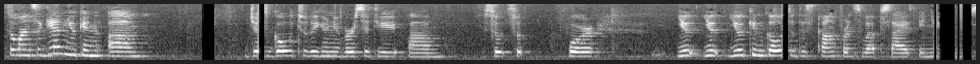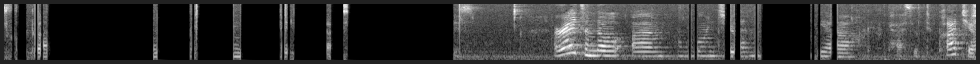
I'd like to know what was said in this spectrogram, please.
so once again, you can um, just go to the university. Um, so, so for you, you, you can go to this conference website and you just click on. All right, and now um, I'm going to yeah pass it to Katya.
